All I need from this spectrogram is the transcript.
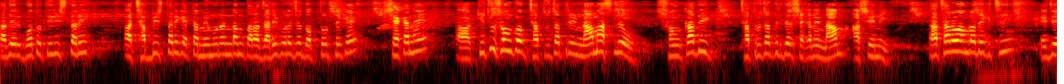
তাদের গত তিরিশ তারিখ আর ছাব্বিশ তারিখ একটা মেমোরেন্ডাম তারা জারি করেছে দপ্তর থেকে। সেখানে কিছু সংখ্যক ছাত্রছাত্রীর নাম আসলেও সংখ্যাধিক ছাত্রছাত্রীদের সেখানে নাম আসেনি। তাছাড়াও আমরা দেখেছি এই যে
